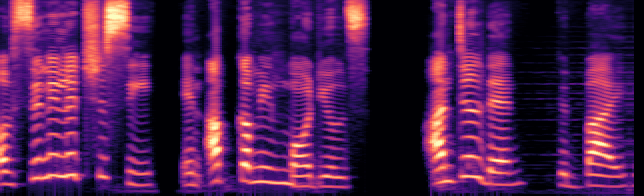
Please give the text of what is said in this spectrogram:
of cine literacy in upcoming modules. Until then, goodbye.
